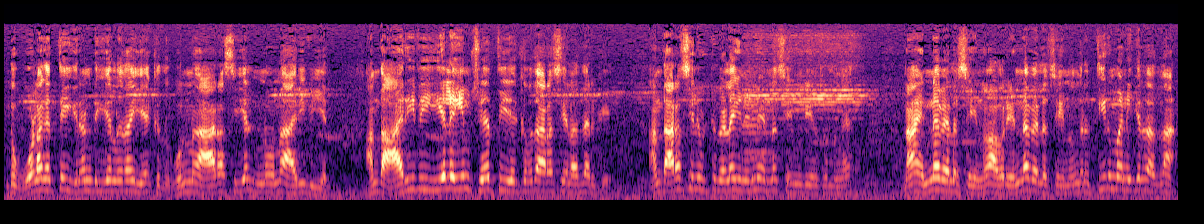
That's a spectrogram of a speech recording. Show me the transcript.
இந்த உலகத்தை இரண்டு இயல் தான் இயக்குது. ஒன்று அரசியல் இன்னொன்று அறிவியல். அந்த அறிவியலையும் சேர்த்து இயக்குவது அரசியலாக தான் இருக்குது அந்த அரசியலை விட்டு விலகி நின்று என்ன செய்ய முடியும் சொல்லுங்கள் நான் என்ன வேலை செய்யணும்? அவர் என்ன வேலை செய்யணுங்கிற தீர்மானிக்கிறது அதுதான்.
